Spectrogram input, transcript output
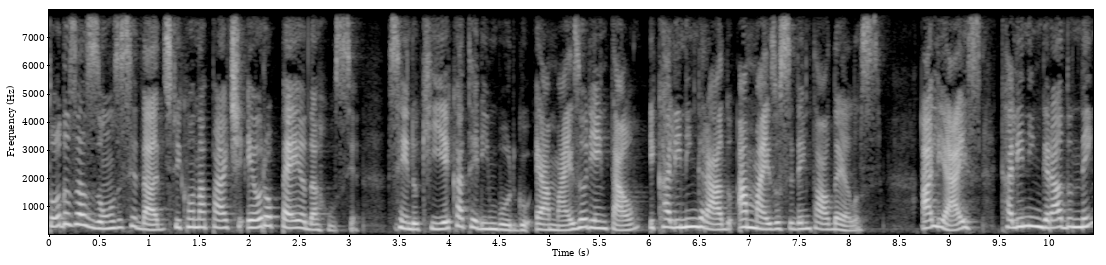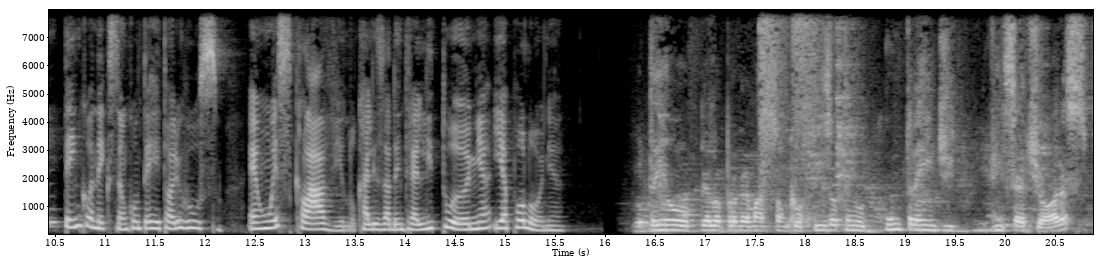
Todas as 11 cidades ficam na parte europeia da Rússia, sendo que Ekaterimburgo é a mais oriental e Kaliningrado a mais ocidental delas. Aliás, Kaliningrado nem tem conexão com o território russo. É um esclave localizado entre a Lituânia e a Polônia. Eu tenho, pela programação que eu fiz, eu tenho um trem de 27 horas,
